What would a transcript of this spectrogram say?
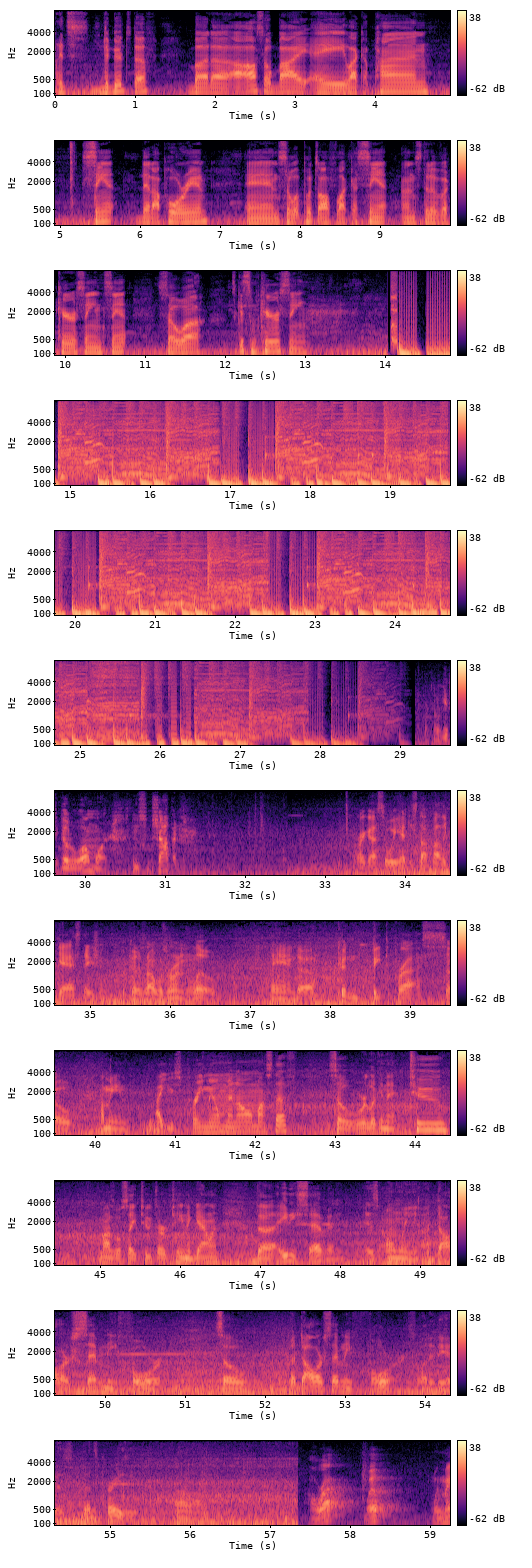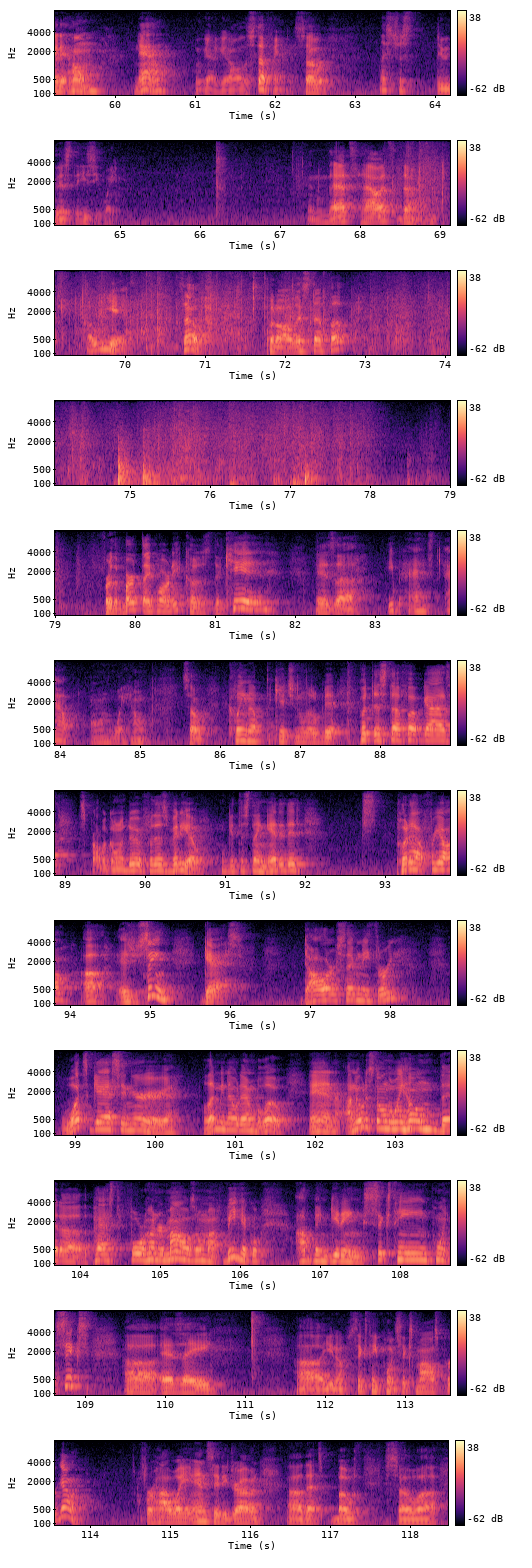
it's the good stuff. But uh, I also buy a like a pine scent that I pour in and so it puts off like a scent instead of a kerosene scent. So uh let's get some kerosene. We get to go to Walmart do some shopping all right guys so we had to stop by the gas station because i was running low and uh, couldn't beat the price. So i mean i use premium in all my stuff. So we're looking at two might as well say 213 a gallon. The 87 is only a dollar 74 so a dollar 74 is what it is. That's crazy. Um, all right. Well we made it home. Now we've got to get all the stuff in. So let's just do this the easy way. And that's how it's done. Oh yeah. So, put all this stuff up. For the birthday party, cause the kid is, uh, he passed out on the way home. So clean up the kitchen a little bit, put this stuff up guys. It's probably gonna do it for this video. We'll get this thing edited, put out for y'all. Uh, as you've seen, gas, $1.73. What's gas in your area? Let me know down below. And I noticed on the way home that uh, the past 400 miles on my vehicle, I've been getting 16.6 uh, as a, uh, you know, 16.6 miles per gallon for highway and city driving. Uh, that's both. So uh,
